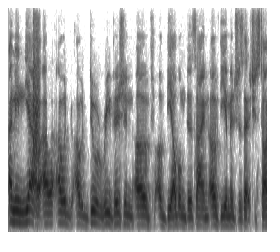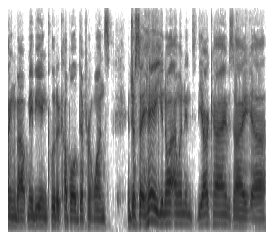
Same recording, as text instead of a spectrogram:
I mean, yeah, I, I would I would do a revision of of the album design of the images that she's talking about. Maybe include a couple of different ones and just say, hey, you know, I went into the archives. I, uh,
